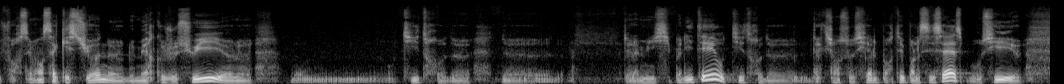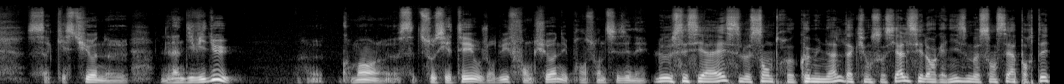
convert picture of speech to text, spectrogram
forcément, ça questionne le maire que je suis, au titre de, de, la municipalité, au titre d'action sociale portée par le CCS, mais aussi ça questionne l'individu euh, comment euh, cette société aujourd'hui fonctionne et prend soin de ses aînés. Le CCAS, le Centre communal d'action sociale, c'est l'organisme censé apporter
